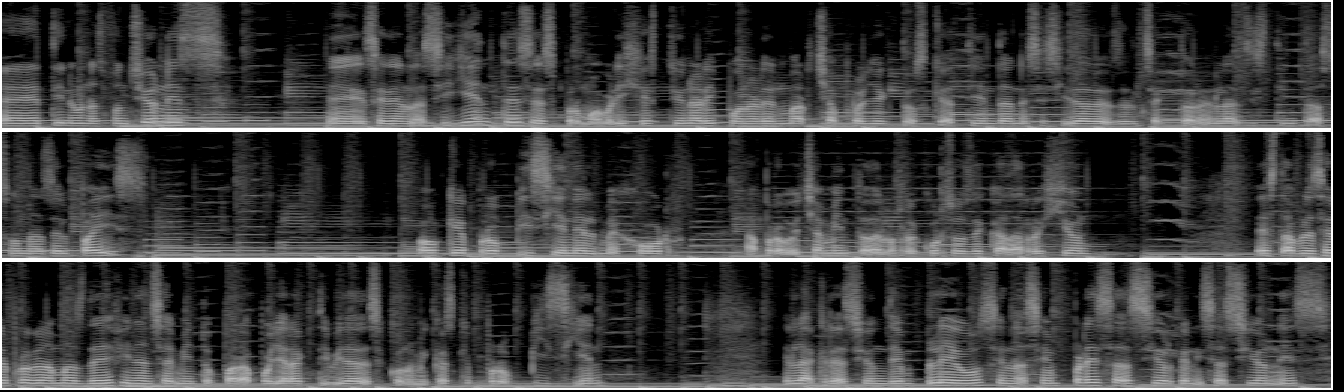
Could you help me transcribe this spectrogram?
Eh, tiene unas funciones, eh, serían las siguientes, es promover y gestionar y poner en marcha proyectos que atiendan necesidades del sector en las distintas zonas del país o que propicien el mejor aprovechamiento de los recursos de cada región. Establecer programas de financiamiento para apoyar actividades económicas que propicien la creación de empleos en las empresas y organizaciones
